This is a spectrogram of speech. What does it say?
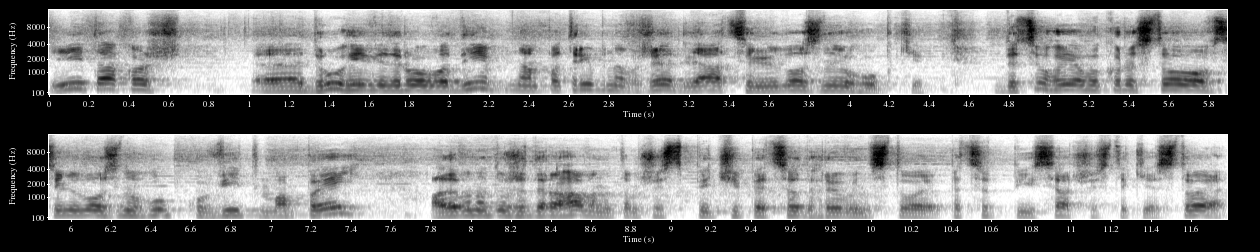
І також Друге відро води нам потрібно вже для целюлозної губки. До цього я використовував целюлозну губку від Мапей, але вона дуже дорога, вона там щось чи 500 гривень стоїть, 550 щось таке стоїть.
